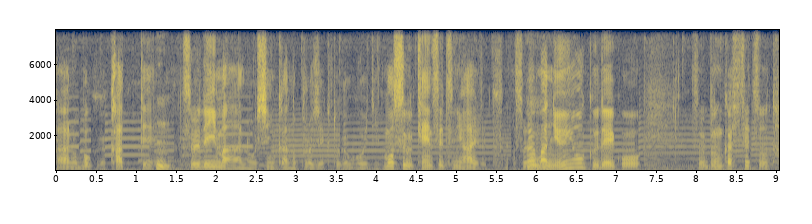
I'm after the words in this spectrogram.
あ、あの僕が勝って、うん、それで今あの新館のプロジェクトが動いてもうすぐ建設に入るんですね。それはまあニューヨークでこうそういう文化施設を建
